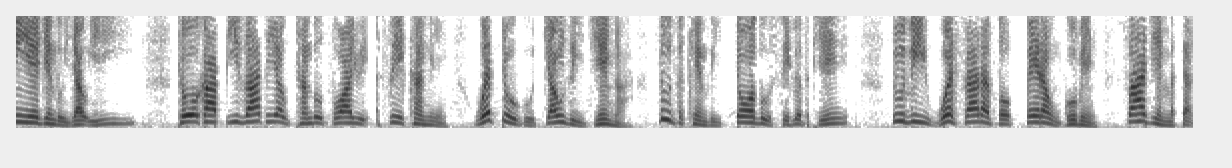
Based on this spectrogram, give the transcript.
င်းရဲခြင်းသို့ရောက်၏ထိုအခါပြည်သားတစ်ယောက်ထံသို့သွား၍အစေခံလျင်ဝက်တို့ကိုကြောင်းစီခြင်းဟာသူ့သခင်သည်တောသို့ဆေလွတ်သည်ဖြင့်သူသည်ဝက်စားရသောပဲတောင်ကိုပင်စားခြင်းမတတ်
